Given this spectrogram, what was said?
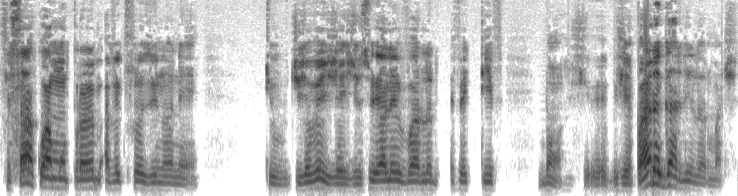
c'est ça quoi mon problème avec Frosinone. Tu, je, je, suis allé voir leur effectif. Bon, je n'ai pas regardé leur match.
